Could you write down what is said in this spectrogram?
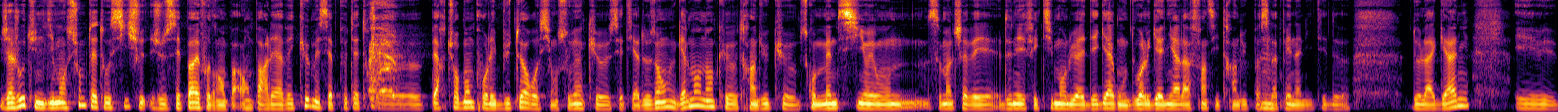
J'ajoute une dimension peut-être aussi, je ne sais pas, il faudra en, parler avec eux, mais c'est peut-être euh, perturbant pour les buteurs aussi. On se souvient que c'était il y a deux ans également, non Que Trinduc, euh, parce que même si ce match avait donné effectivement lui à des gags, on doit le gagner à la fin si Trinduc passe mm. la pénalité de de la gagne et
